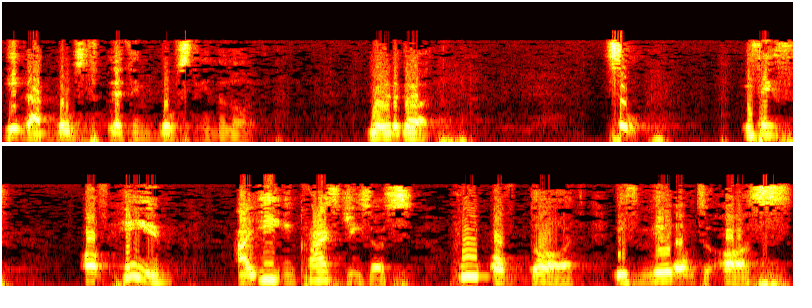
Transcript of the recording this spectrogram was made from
he that boasts, let him boast in the Lord. Glory to God. So, he says, of him are ye in Christ Jesus, who of God is made unto us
